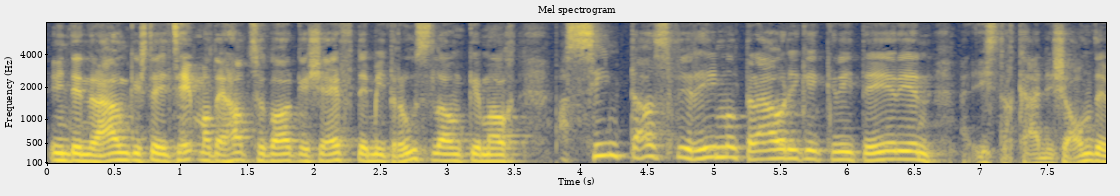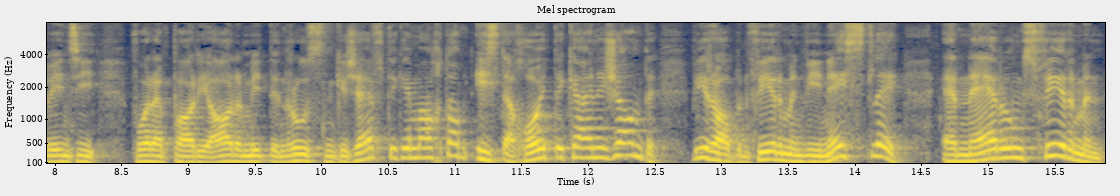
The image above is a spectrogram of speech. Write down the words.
in den Raum gestellt. Seht mal, der hat sogar Geschäfte mit Russland gemacht. Was sind das für himmeltraurige Kriterien? Ist doch keine Schande, wenn Sie vor ein paar Jahren mit den Russen Geschäfte gemacht haben. Ist auch heute keine Schande. Wir haben Firmen wie Nestle, Ernährungsfirmen,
